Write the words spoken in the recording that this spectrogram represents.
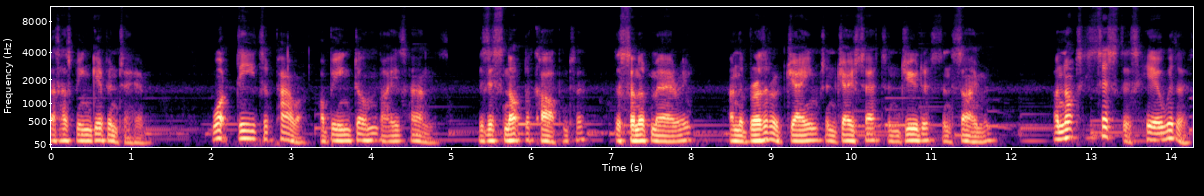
that has been given to him? What deeds of power are being done by his hands? Is this not the carpenter? The son of Mary, and the brother of James and Joseph and Judas and Simon? Are not his sisters here with us?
